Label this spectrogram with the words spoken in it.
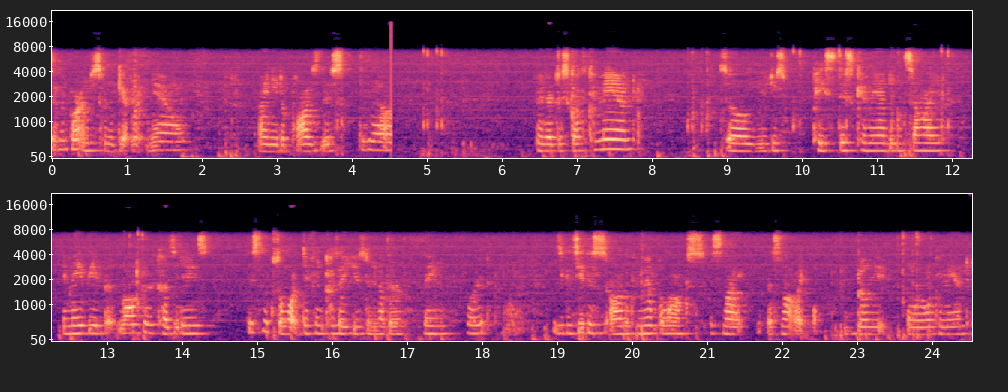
second part I'm just going to get right now. I need to pause this. And I just got the command. So you just paste this command inside. It may be a bit longer because it is. This looks a lot different because I used another thing for it. As you can see, this is all the command blocks. It's not, it's not like really only one command.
